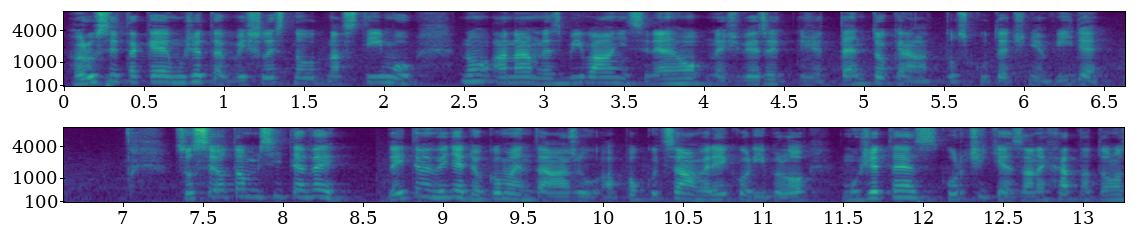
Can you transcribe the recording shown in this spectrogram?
Hru si také můžete vyšlistnout na Steamu, no a nám nezbývá nic jiného, než věřit, že tentokrát to skutečně vyjde. Co si o tom myslíte vy? Dejte mi vědět do komentářů a pokud se vám videjko líbilo, můžete určitě zanechat na tomhle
